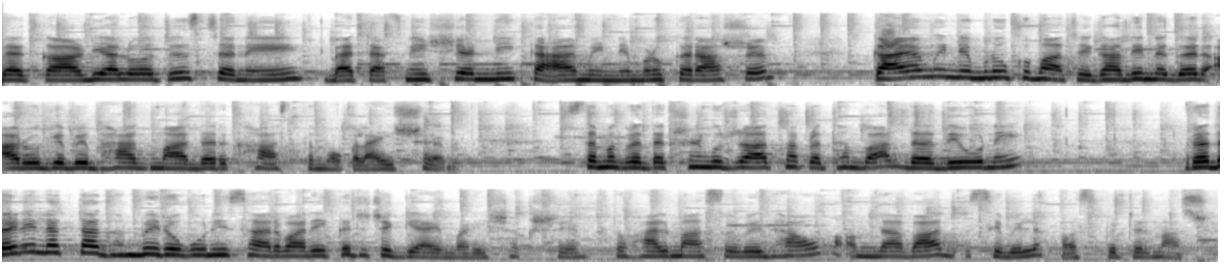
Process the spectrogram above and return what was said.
બે કાર્ડિયોલોજિસ્ટ અને બે ટેકનિશિયનની કાયમી નિમણૂક કરાશે. કાયમી નિમણૂક માટે ગાંધીનગર આરોગ્ય વિભાગમાં દરખાસ્ત મોકલાઈ છે. સમગ્ર દક્ષિણ ગુજરાતમાં પ્રથમવાર દર્દીઓને હૃદયને લગતા ગંભીર રોગોની સારવાર એક જ જગ્યાએ મળી શકશે. તો હાલમાં સુવિધાઓ અમદાવાદ સિવિલ હોસ્પિટલમાં છે.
